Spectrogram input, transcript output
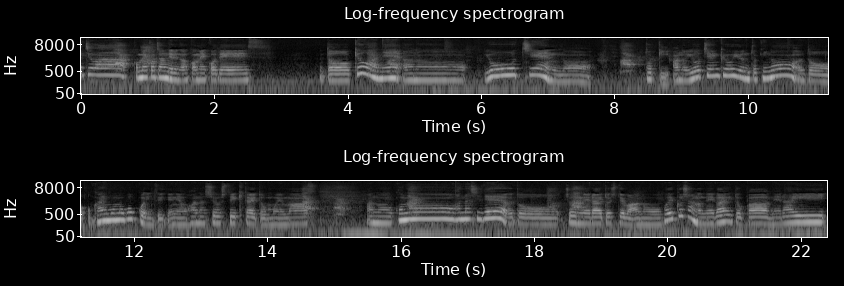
にちは、こめこチャンネルのこめこです。えっと今日はね、あのー幼稚園の時、あの幼稚園教諭の時のえっとお買い物ごっこについてねお話をしていきたいと思います。あのこのお話で、えっと超狙いとしてはあの保育者の願いとか狙い、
